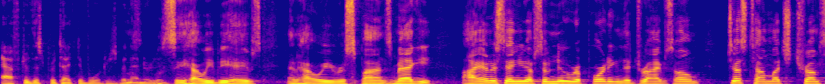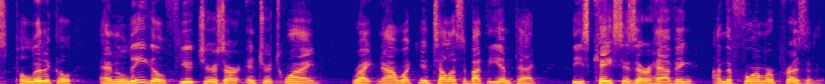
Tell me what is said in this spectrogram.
after this protective order has been entered. We'll see how he behaves and how he responds. Maggie, I understand you have some new reporting that drives home just how much Trump's political and legal futures are intertwined right now. What can you tell us about the impact these cases are having on the former president?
